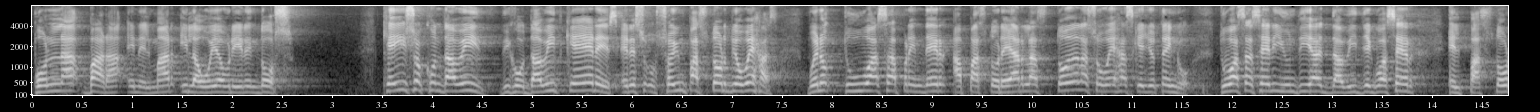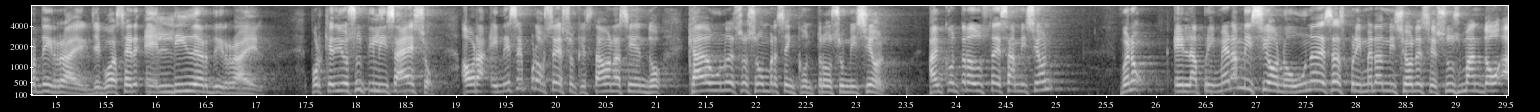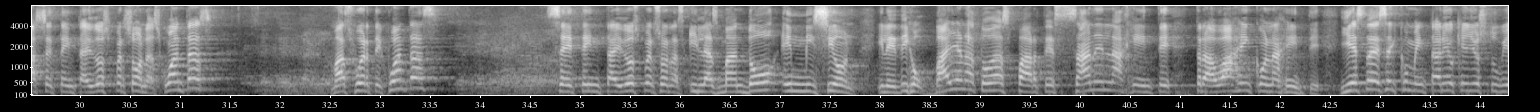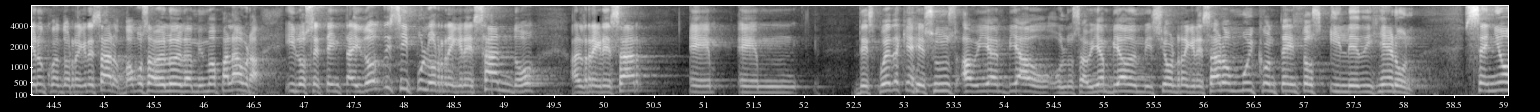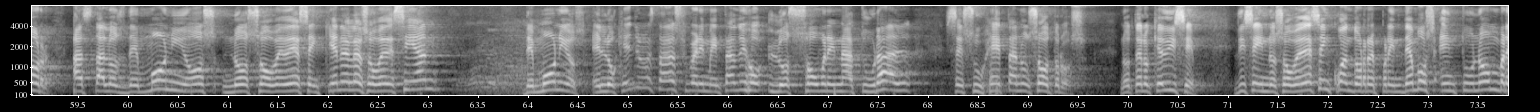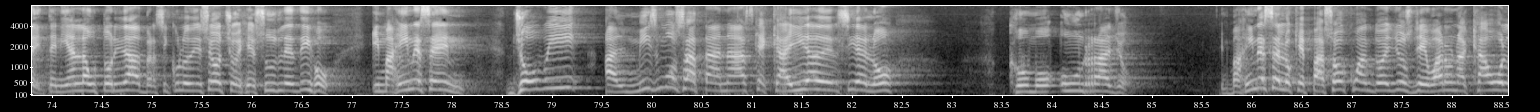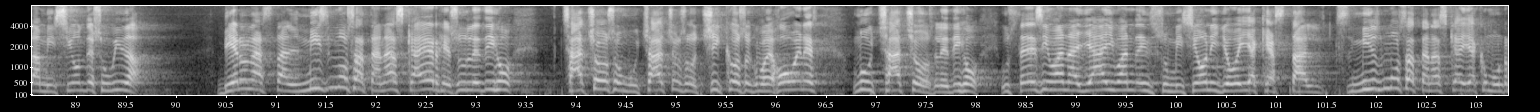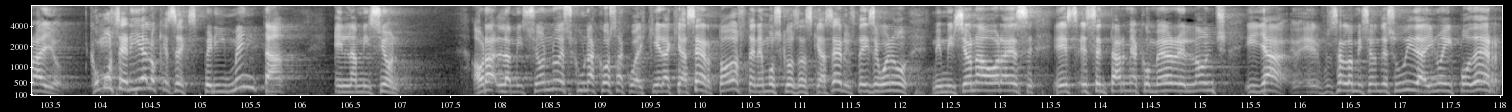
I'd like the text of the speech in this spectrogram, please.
pon la vara en el mar y la voy a abrir en dos. ¿Qué hizo con David? Dijo, David, ¿qué eres? eres soy un pastor de ovejas. Bueno, tú vas a aprender a pastorearlas, todas las ovejas que yo tengo. Tú vas a ser, y un día David llegó a ser el pastor de Israel, llegó a ser el líder de Israel porque Dios utiliza eso. Ahora, en ese proceso que estaban haciendo, cada uno de esos hombres encontró su misión. ¿Ha encontrado usted esa misión? Bueno, en la primera misión o una de esas primeras misiones Jesús mandó a 72 personas. ¿Cuántas? Más fuerte, ¿cuántas? 72 personas y las mandó en misión y les dijo, vayan a todas partes, sanen la gente, trabajen con la gente. Y este es el comentario que ellos tuvieron cuando regresaron. Vamos a verlo de la misma palabra. Y los 72 discípulos regresando, al regresar, eh, em, después de que Jesús había enviado o los había enviado en misión, regresaron muy contentos y le dijeron, Señor, hasta los demonios nos obedecen. ¿Quiénes les obedecían? Demonios, en lo que ellos estaban experimentando, dijo, lo sobrenatural se sujeta a nosotros. Note lo que dice. Dice, y nos obedecen cuando reprendemos en tu nombre. Tenían la autoridad. Versículo 18. Y Jesús les dijo, imagínense, yo vi al mismo Satanás que caía del cielo como un rayo. Imagínense lo que pasó cuando ellos llevaron a cabo la misión de su vida. Vieron hasta el mismo Satanás caer. Jesús les dijo, chachos o muchachos o chicos o como de jóvenes, muchachos, les dijo, ustedes iban allá, iban en su misión y yo veía que hasta el mismo Satanás caía como un rayo. ¿Cómo sería lo que se experimenta en la misión? Ahora, la misión no es una cosa cualquiera que hacer, todos tenemos cosas que hacer. Usted dice, bueno, mi misión ahora es, es, sentarme a comer el lunch y ya, esa es la misión de su vida, ahí no hay poder.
